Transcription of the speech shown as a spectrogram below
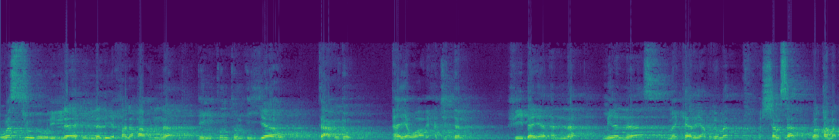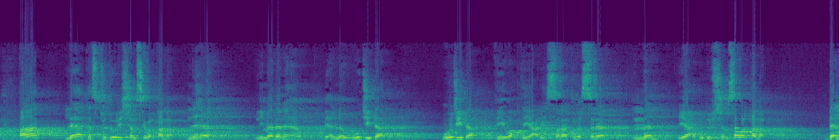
واسجدوا لله الذي خلقهن إن كنتم إياه تعبدون. آية واضحة جدا في بيان أن من الناس من كان يعبد من؟ الشمس والقمر. قال لا تسجدوا للشمس والقمر. نهاهم. لماذا نهاهم؟ لأنه وجد وجد في وقته عليه الصلاة والسلام من يعبد الشمس والقمر. بل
